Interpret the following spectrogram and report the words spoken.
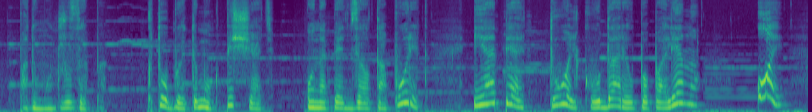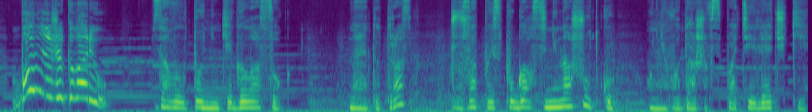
– подумал Джузеппе. «Кто бы это мог пищать?» Он опять взял топорик и опять только ударил по полену. «Ой, больно же говорю!» – завыл тоненький голосок. На этот раз Джузеппе испугался не на шутку, у него даже вспотели очки.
